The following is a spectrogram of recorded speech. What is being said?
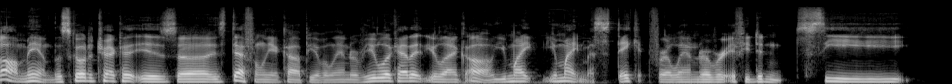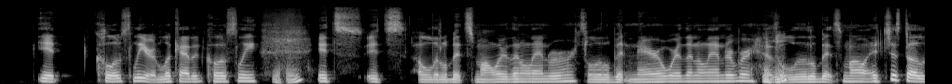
Oh man, the Skoda Trekka is uh, is definitely a copy of a Land Rover. You look at it, you're like, oh, you might you might mistake it for a Land Rover if you didn't see it closely or look at it closely. Mhm. It's it's a little bit smaller than a Land Rover. It's a little bit narrower than a Land Rover. Has a Mhm. little bit small. It's just a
